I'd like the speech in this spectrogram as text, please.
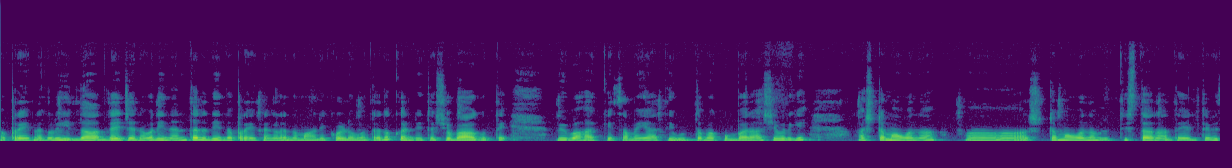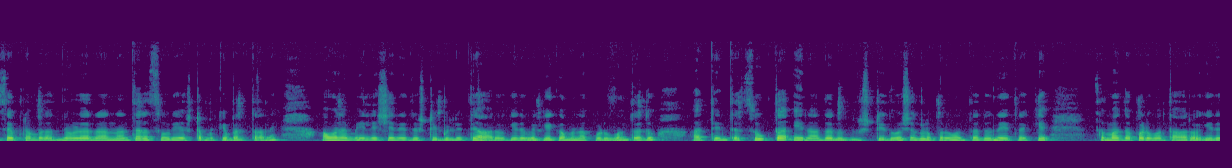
ಆ ಪ್ರಯತ್ನಗಳು ಇಲ್ಲ ಅಂದರೆ ಜನವರಿ ನಂತರದಿಂದ ಪ್ರಯತ್ನಗಳನ್ನು ಮಾಡಿಕೊಳ್ಳುವಂಥದ್ದು ಖಂಡಿತ ಶುಭ ಆಗುತ್ತೆ. ವಿವಾಹಕ್ಕೆ ಸಮಯ ಅತಿ ಉತ್ತಮ ಕುಂಭರಾಶಿಯವರಿಗೆ ಅಷ್ಟಮವನ್ನು ಅಷ್ಟಮವನ್ನು ವೃತ್ತಿಸ್ಥಾನ ಅಂತ ಹೇಳ್ತೀವಿ. ಸೆಪ್ಟೆಂಬರ್ ಹದಿನೇಳರ ನಂತರ ಸೂರ್ಯ ಅಷ್ಟಮಕ್ಕೆ ಬರ್ತಾನೆ. ಅವನ ಮೇಲೆ ಶನಿ ದೃಷ್ಟಿ ಬೀಳುತ್ತೆ. ಆರೋಗ್ಯದ ಬಗ್ಗೆ ಗಮನ ಕೊಡುವಂಥದ್ದು ಅತ್ಯಂತ ಸೂಕ್ತ. ಏನಾದರೂ ದೃಷ್ಟಿ ದೋಷಗಳು ಬರುವಂಥದ್ದು ನೇತ್ರಕ್ಕೆ ಸಂಬಂಧಪಡುವಂಥ ಆರೋಗ್ಯದ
